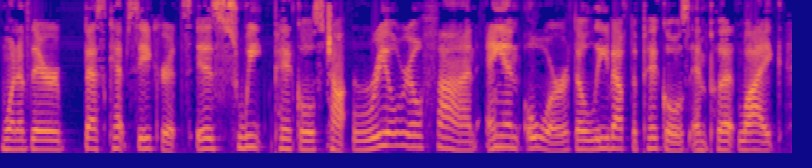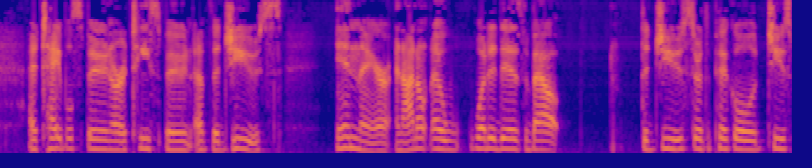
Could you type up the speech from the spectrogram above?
One of their best kept secrets is sweet pickles chopped real, real fine, and or they'll leave out the pickles and put like a tablespoon or a teaspoon of the juice in there. And I don't know what it is about the juice or the pickle juice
